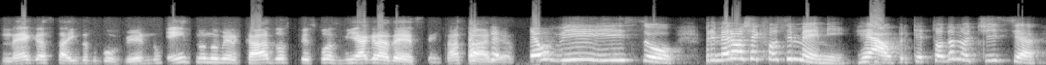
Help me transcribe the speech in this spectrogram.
nega a saída do governo. Entro no mercado, as pessoas me agradecem. Natália. Eu vi isso. Primeiro eu achei que fosse meme, real, porque toda notícia.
